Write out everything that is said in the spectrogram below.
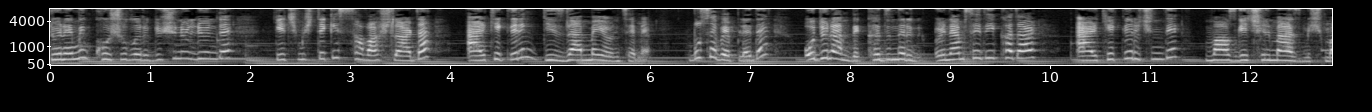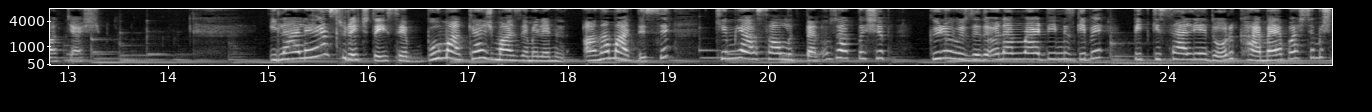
dönemin koşulları düşünüldüğünde geçmişteki savaşlarda erkeklerin gizlenme yöntemi. Bu sebeple de o dönemde kadınların önemsediği kadar erkekler için de vazgeçilmezmiş makyaj. İlerleyen süreçte ise bu makyaj malzemelerinin ana maddesi kimyasallıktan uzaklaşıp günümüzde de önem verdiğimiz gibi bitkiselliğe doğru kaymaya başlamış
